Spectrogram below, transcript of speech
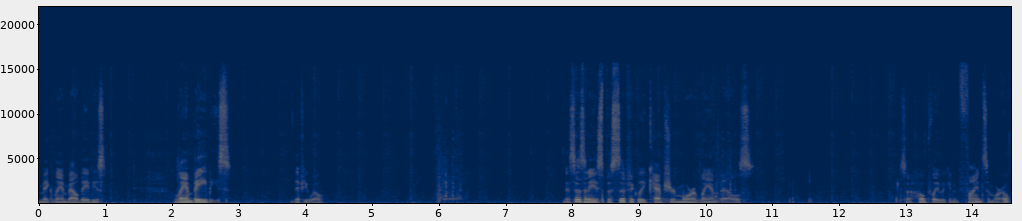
make Lamball babies. Lamb babies, if you will. It says I need to specifically capture more Lamballs. So hopefully we can find some more. Oh.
